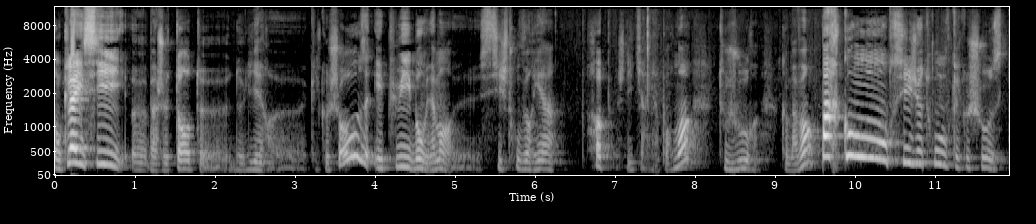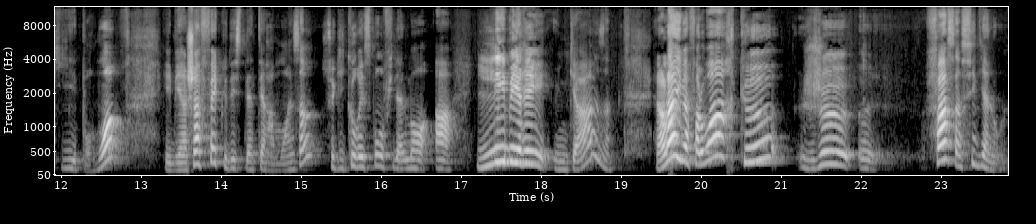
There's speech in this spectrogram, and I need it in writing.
Donc là ici euh, bah, je tente de lire quelque chose et puis bon évidemment si je trouve rien hop je dis qu'il n'y a rien pour moi toujours comme avant. Par contre si je trouve quelque chose qui est pour moi eh bien j'affecte le destinataire à moins 1, ce qui correspond finalement à libérer une case. Alors là il va falloir que je euh, fasse un signal all.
